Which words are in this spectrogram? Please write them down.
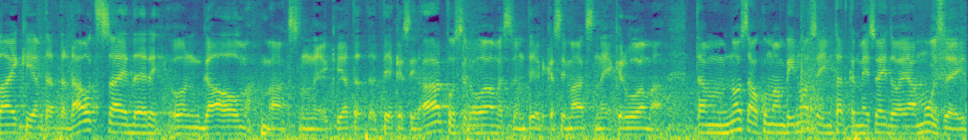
laikiem, tad, tad outsideri un galma mākslinieki. Ja, tad, tad tie, kas ir ārpus Romas un tie, kas ir mākslinieki Romā. Tam nosaukumam bija nozīme tad, kad mēs veidojām muzeju,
